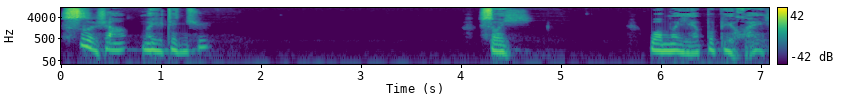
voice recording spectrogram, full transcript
事上没有证据。所以，我们也不必怀疑，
